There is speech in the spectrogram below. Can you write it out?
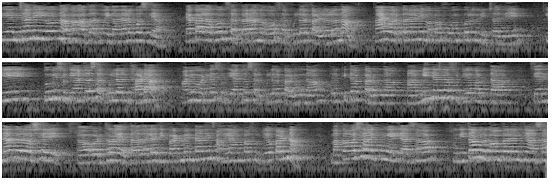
तेंच्यांनी येवन हांगा आझाद मैदानार बसल्या. ताका लागून सरकारान हो सर्कुलर काडलेलो ना. कांय वर्करांनी म्हाका फोन करून विचारले की तुमी सुटयांचो सर्कुलर धाडा. आमी म्हटलें सुटयांचो सर्कुलर काडूंक ना. तर कित्याक काडूंक ना? आमी जेन्ना सुटयो मागता तेन्ना जर अशे अडथळे येता जाल्यार डिपार्टमेंटांनी सांगलें आमकां सुटयो काडना म्हाका अशें आयकूंक येयल्लें आसा सुनिता मुरगांवकारान जे आसा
